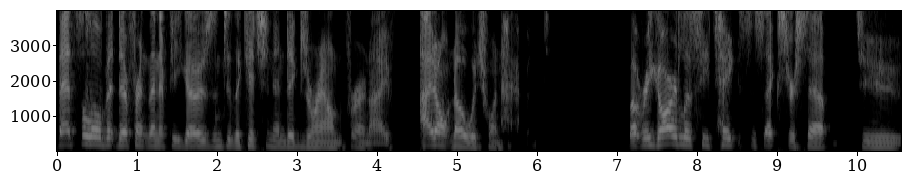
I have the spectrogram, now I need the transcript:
that's a little bit different than if he goes into the kitchen and digs around for a knife. I don't know which one happened. But regardless, he takes this extra step to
